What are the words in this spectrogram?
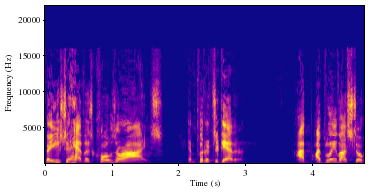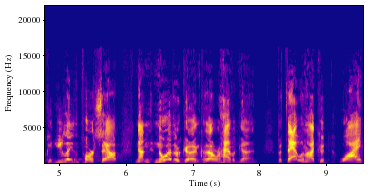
They used to have us close our eyes and put it together. I, I believe I still could. You lay the parts out. Now, no other gun, because I don't have a gun. But that one I could. Why?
